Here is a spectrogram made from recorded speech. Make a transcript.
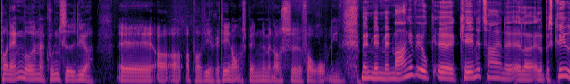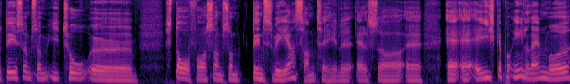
på en anden måde, end man kunne tidligere, øh, og, og, og påvirke. Det er enormt spændende, men også øh, foruroligende. Men, men, men mange vil jo øh, kendetegne eller, eller beskrive det, som, som I to øh, står for, som, som den svære samtale. Altså, øh, at, at I skal på en eller anden måde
